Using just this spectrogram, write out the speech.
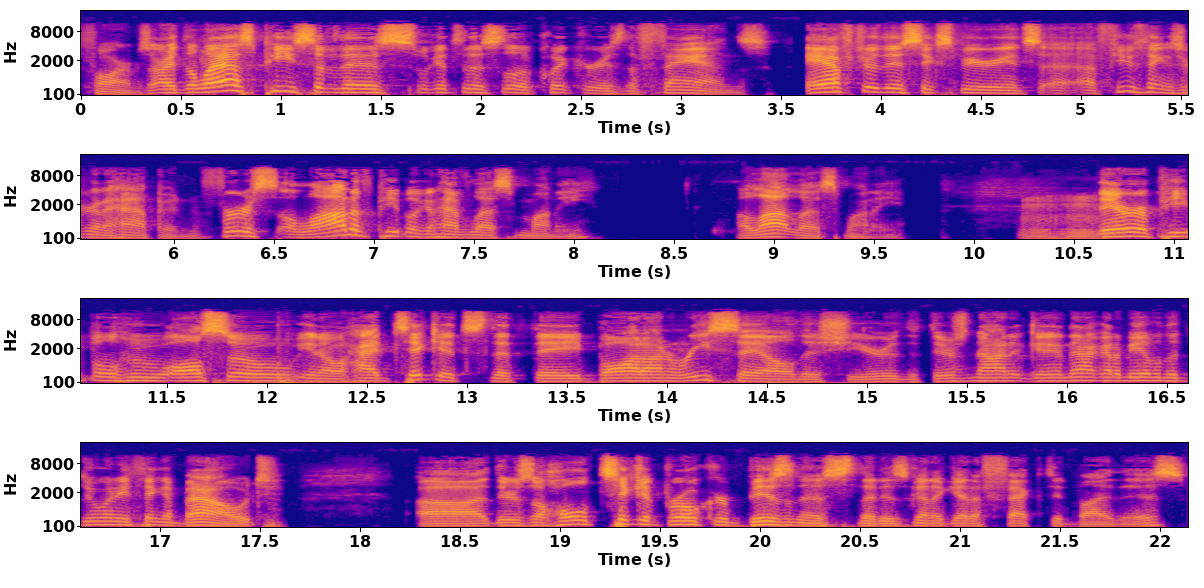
Farms. All right, the last piece of this, we'll get to this a little quicker, is the fans. After this experience, a, a few things are going to happen. First, a lot of people are going to have less money, a lot less money. Mhm. There are people who also, you know, had tickets that they bought on resale this year that there's not they're not going to be able to do anything about. Uh, there's a whole ticket broker business that is going to get affected by this.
